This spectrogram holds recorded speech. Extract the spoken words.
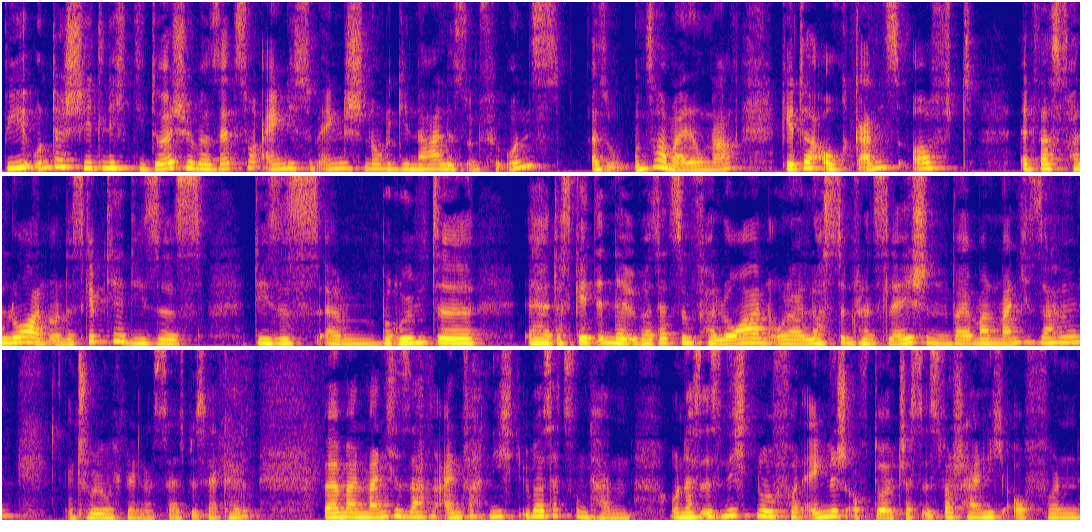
wie unterschiedlich die deutsche Übersetzung eigentlich zum englischen Original ist. Und für uns, also unserer Meinung nach, geht da auch ganz oft etwas verloren. Und es gibt ja dieses, dieses ähm, berühmte, äh, das geht in der Übersetzung verloren oder Lost in Translation, weil man manche Sachen, Entschuldigung, ich bin ganz kleines bisschen erkältet, weil man manche Sachen einfach nicht übersetzen kann. Und das ist nicht nur von Englisch auf Deutsch, das ist wahrscheinlich auch von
